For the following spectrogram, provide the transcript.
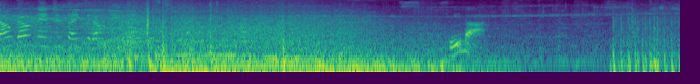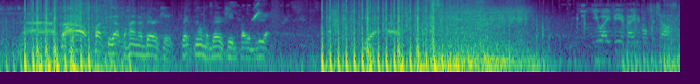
Don't go ninja things that don't need ninjas. Sheba. Nah. Oh, fuck, they got behind my barricade. Rick, no, my barricade probably blew up. Yeah. Uh, UAV available for task.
